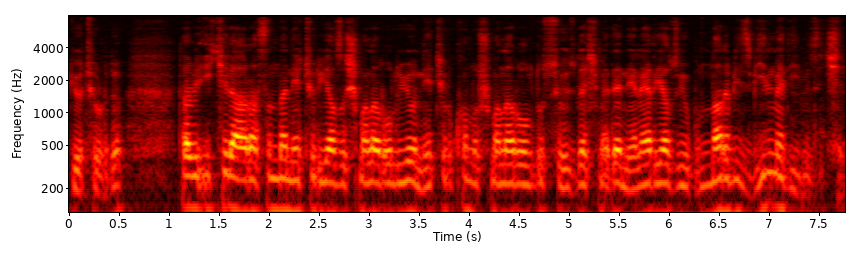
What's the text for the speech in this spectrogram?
götürdü. Tabii ikili arasında ne tür yazışmalar oluyor, ne tür konuşmalar oldu, sözleşmede neler yazıyor bunları biz bilmediğimiz için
